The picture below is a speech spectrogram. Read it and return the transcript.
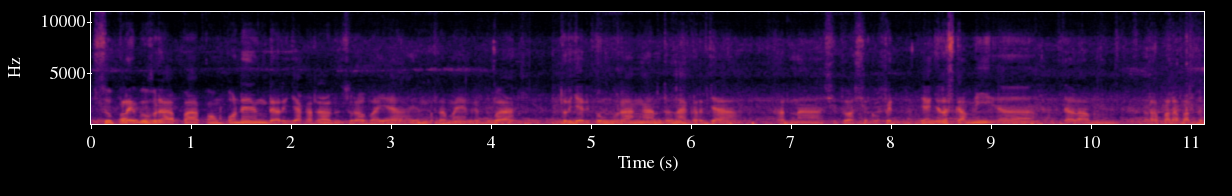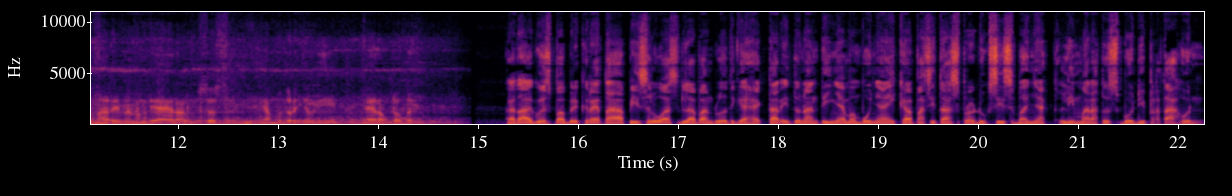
Suplai beberapa komponen dari Jakarta dan Surabaya. Yang pertama, yang kedua terjadi pengurangan tenaga kerja karena situasi COVID. Yang jelas kami eh, dalam rapat-rapat kemarin memang di akhir Agustus sehingga mundur di akhir Oktober. Kata Agus, pabrik kereta api seluas 83 hektar itu nantinya mempunyai kapasitas produksi sebanyak 500 bodi per tahun.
